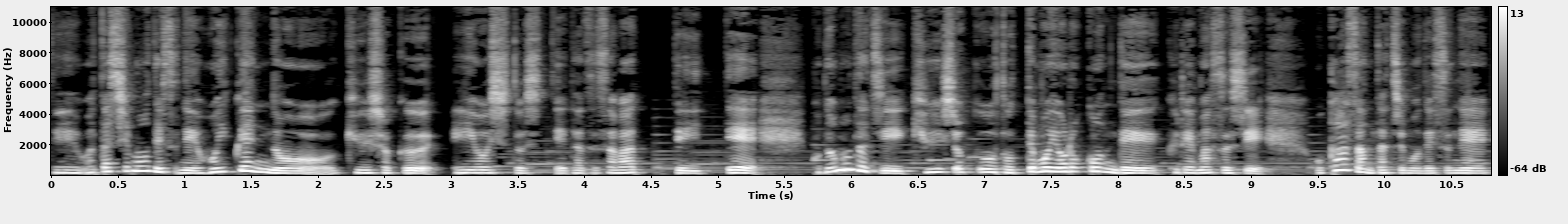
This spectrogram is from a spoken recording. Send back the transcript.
で、私もですね、保育園の給食、栄養士として携わっていて、子供たち給食をとっても喜んでくれますし、お母さんたちもですね、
